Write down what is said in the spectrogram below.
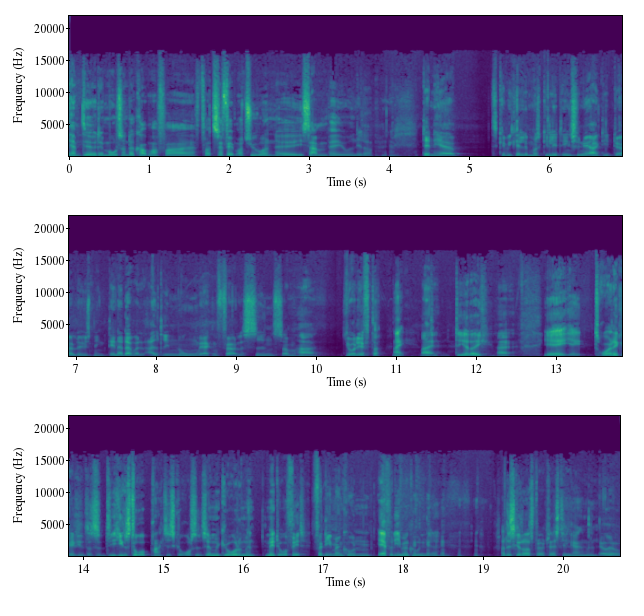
Jamen, det er jo den motor, der kommer fra, fra 325'eren øh, i samme periode. Netop, ja. Den her, skal vi kalde det måske lidt ingeniøragtige dørløsning, den er der vel aldrig nogen, hverken før eller siden, som har gjort efter. Nej, Nej. Det, det er der ikke. Nej. Ja, jeg tror ikke rigtigt, at de helt store praktiske årsager til, at man gjorde det, men, men det var fedt. Fordi man kunne. Ja, fordi man kunne, ja. Og det skal der også være plads til en gang imellem. Jo, jo,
